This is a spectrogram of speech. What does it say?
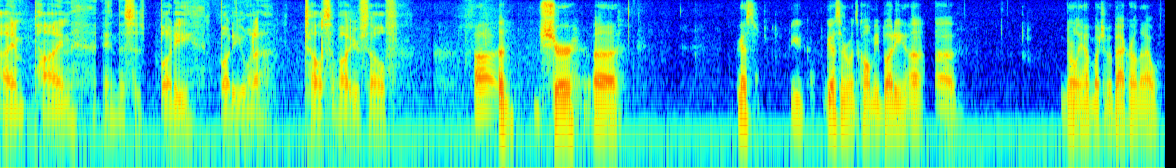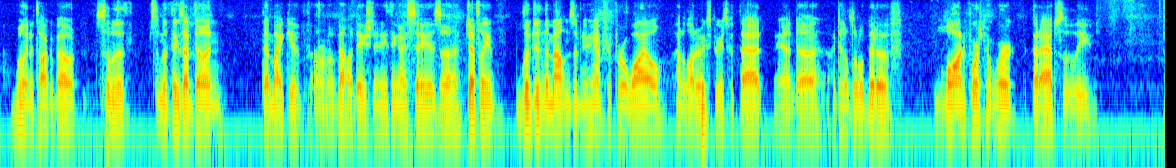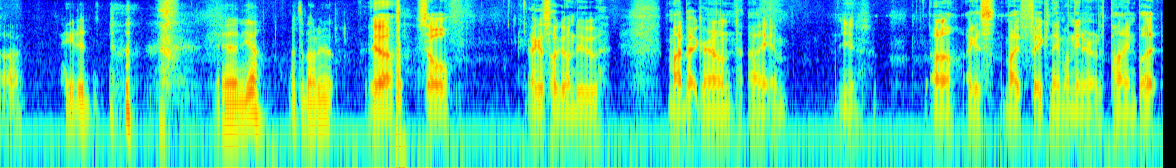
I am Pine, and this is Buddy. Buddy, you want to tell us about yourself? Uh, sure. Uh, I guess you guess everyone's calling me Buddy. Uh, uh, don't really have much of a background that I'm willing to talk about. Some of the some of the things I've done that might give I don't know validation. Anything I say is uh, definitely lived in the mountains of New Hampshire for a while. Had a lot of experience with that, and uh, I did a little bit of law enforcement work that I absolutely uh, hated. and yeah, that's about it. Yeah, so I guess I'll go into my background. I am, yeah, I don't know. I guess my fake name on the internet is Pine, but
